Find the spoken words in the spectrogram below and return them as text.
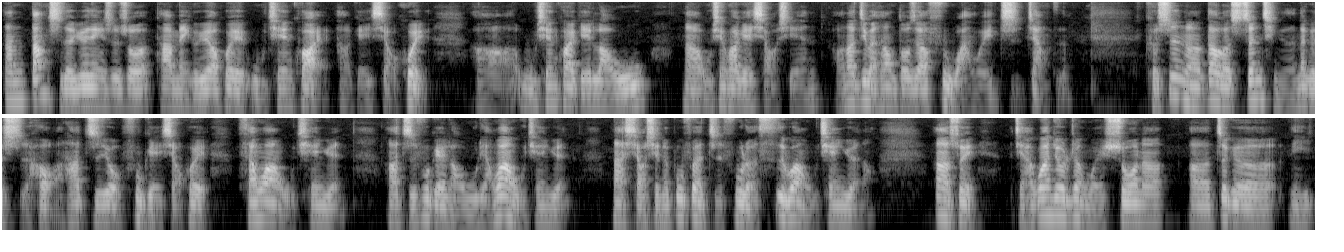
那当时的约定是说，他每个月要汇五千块啊给小慧啊，五千块给老吴，那五千块给小贤，好，那基本上都是要付完为止这样子。可是呢，到了申请的那个时候啊，他只有付给小慧三万五千元啊，只付给老吴两万五千元。那小贤的部分只付了四万五千元哦，那所以检察官就认为说呢，呃，这个你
